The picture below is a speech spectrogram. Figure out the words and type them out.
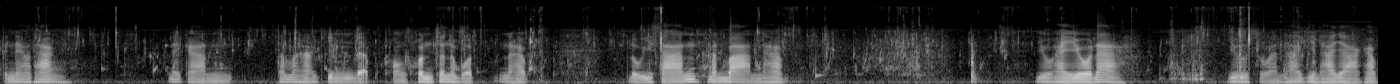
เป็นแนวทางในการทำมาหากินแบบ ของคนชนบทนะครับหลูอีสานบ้านนะครับ อยู่ไฮโยนาอยู่สวนหากินหายากครับ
